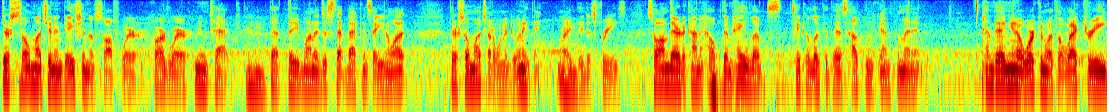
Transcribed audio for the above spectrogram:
There's so much inundation of software, hardware, new tech mm-hmm. that they want to just step back and say, you know what? There's so much I don't want to do anything, right? Mm-hmm. They just freeze. So I'm there to kind of help them. Hey, let's take a look at this. How can we implement it? And then, you know, working with Electri,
